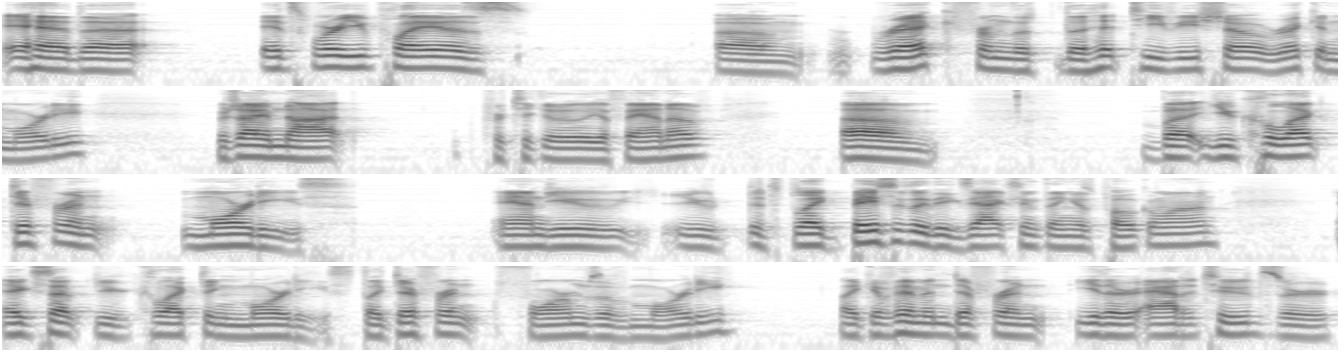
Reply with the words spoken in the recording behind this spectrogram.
and uh, it's where you play as um, Rick from the the hit TV show Rick and Morty, which I am not particularly a fan of. Um, but you collect different Mortys, and you you it's like basically the exact same thing as Pokemon except you're collecting Mortys, like different forms of Morty, like of him in different either attitudes or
